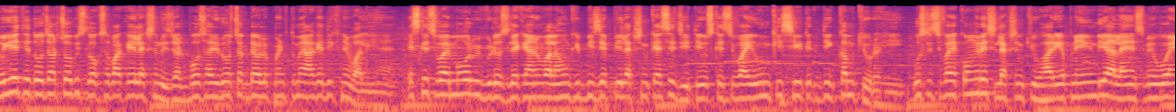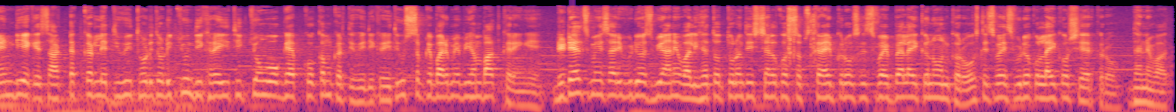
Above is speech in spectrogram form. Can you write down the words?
तो ये थे दो हज़ार चौबीस लोकसभा के इलेक्शन रिज़ल्ट। बहुत सारी रोचक डेवलपमेंट तुम्हें आगे दिखने वाली है। इसके सिवाय मैं और भी वीडियो लेके आने वाला हूँ की बीजेपी इलेक्शन कैसे जीती, उसके सिवाय उनकी सीट इतनी कम क्यों रही। उसके सिवाय कांग्रेस इलेक्शन क्यों हारी, अपने इंडिया अलायंस में वो एनडीए के साथ टक्कर लेती हुई थोड़ी थोड़ी क्यों दिख रही थी, क्यों वो गैप को कम करती हुई दिख रही थी उस सब के बारे में भी हम बात करेंगे। डिटेल्स में सारी वीडियोस भी आने वाली है तो तुरंत इस चैनल चैनल को सब्सक्राइब करो, उसके सिवाय बेल आइकन ऑन करो, उसके सिवाय इस वीडियो को लाइक और शेयर करो। धन्यवाद।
